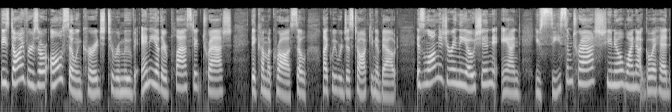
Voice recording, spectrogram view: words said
these divers are also encouraged to remove any other plastic trash they come across. So, like we were just talking about, as long as you're in the ocean and you see some trash, you know, why not go ahead,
